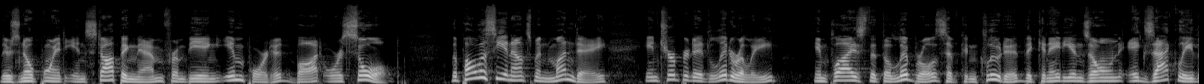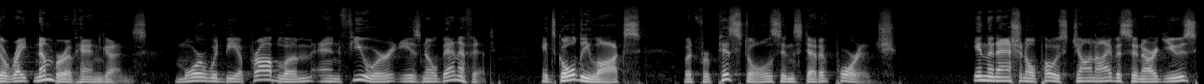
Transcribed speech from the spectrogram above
there's no point in stopping them from being imported, bought, or sold. The policy announcement Monday, interpreted literally, implies that the Liberals have concluded that Canadians own exactly the right number of handguns. More would be a problem, and fewer is no benefit. It's Goldilocks, but for pistols instead of porridge. In the National Post, John Ivison argues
